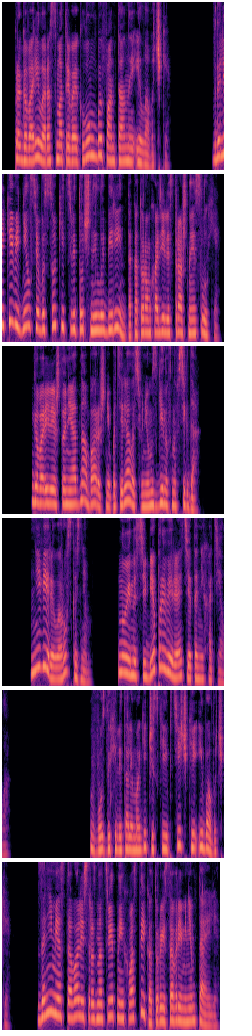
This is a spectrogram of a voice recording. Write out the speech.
— проговорила, рассматривая клумбы, фонтаны и лавочки. Вдалеке виднелся высокий цветочный лабиринт, о котором ходили страшные слухи. Говорили, что ни одна барышня потерялась в нем, сгинув навсегда. Не верила россказням, но и на себе проверять это не хотела. В воздухе летали магические птички и бабочки. За ними оставались разноцветные хвосты, которые со временем таяли.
